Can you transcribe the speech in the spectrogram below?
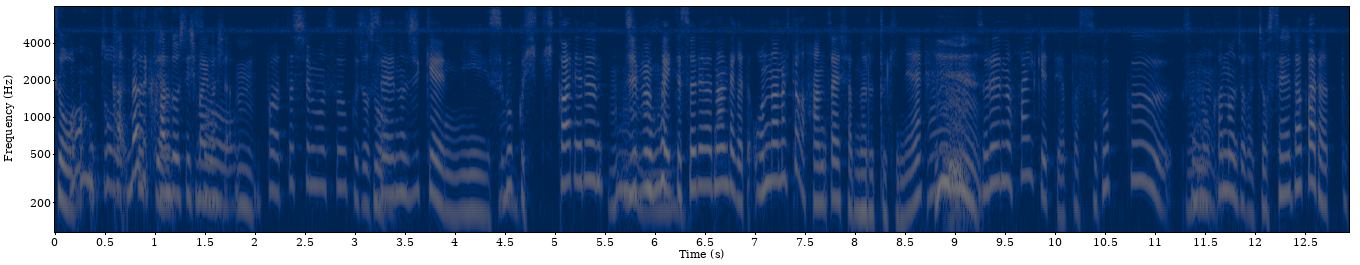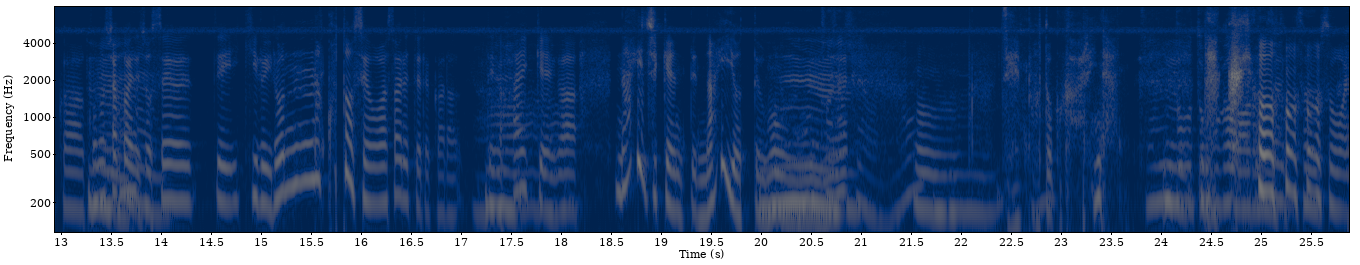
そ本当うかなぜか感動してしまいました。そううん。やっぱ私もすごく女性の事件にすごくひ惹かれるうん自分がいてそれは何でかって女の人が犯罪者になる時ね。うん。それの背景ってやっぱすごくそのうん。彼女が女性だからとかこの社会で女性で生きるいろんなことを背負わされてるからっていう背景がない事件ってないよって思うね本当ですよねうん。全部男が悪いんだ全部男がうん悪いそうそうそう。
